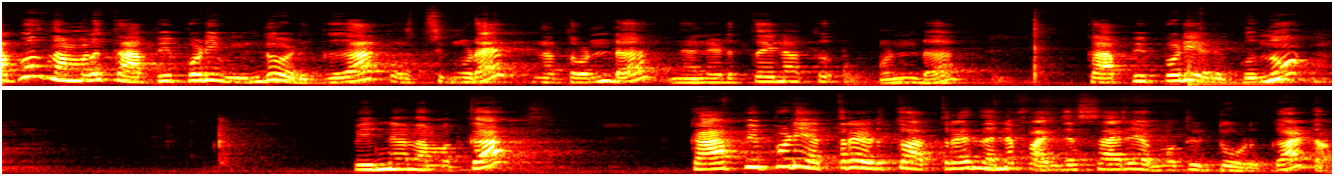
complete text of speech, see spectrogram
അപ്പോൾ നമ്മൾ കാപ്പിപ്പൊടി വീണ്ടും എടുക്കുക. കുറച്ചും കൂടെ ഇതിനകത്തുണ്ട്. ഞാൻ എടുത്തതിനകത്ത് ഉണ്ട്. കാപ്പിപ്പൊടി എടുക്കുന്നു. പിന്നെ നമുക്ക് കാപ്പിപ്പൊടി എത്ര എടുത്തോ അത്രയും തന്നെ പഞ്ചസാര അങ്ങോട്ട് ഇട്ട് കൊടുക്കുക കേട്ടോ.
